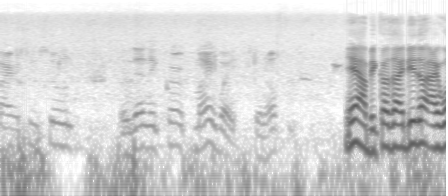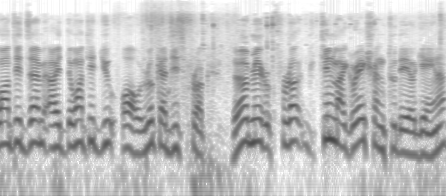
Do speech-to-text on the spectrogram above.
fire too soon, and then they curved my way. You know. Yeah, because I didn't. I wanted them. I wanted you. Oh, look at this flock. There are mig- flock, teal migration today again. Huh?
